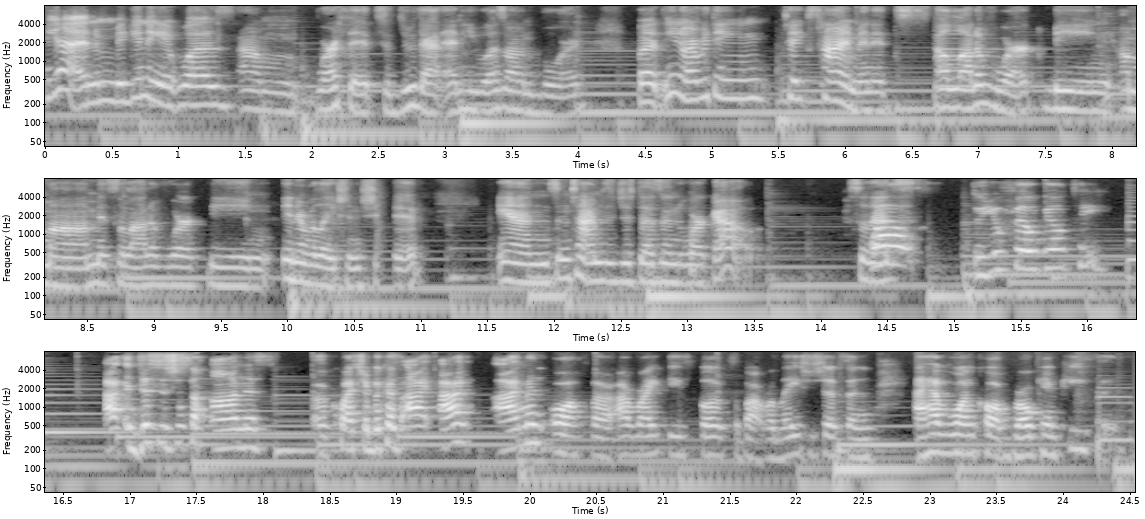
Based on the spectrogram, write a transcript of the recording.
yeah, in the beginning it was um, worth it to do that, and he was on board. But you know, everything takes time, and it's a lot of work being a mom. It's a lot of work being in a relationship, and sometimes it just doesn't work out. So that's. Well, do you feel guilty? I, this is just an honest uh, question because I, I I'm an author. I write these books about relationships, and I have one called Broken Pieces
